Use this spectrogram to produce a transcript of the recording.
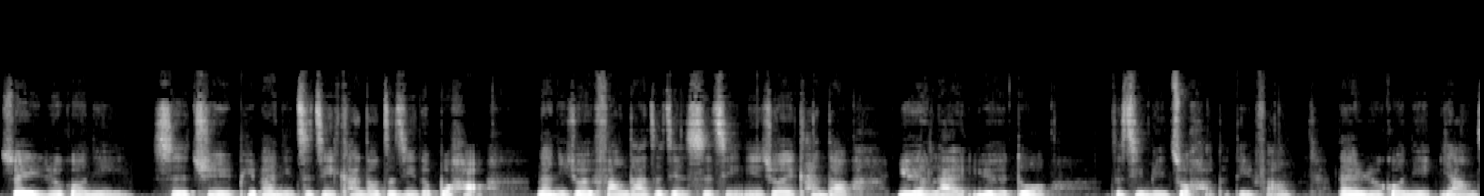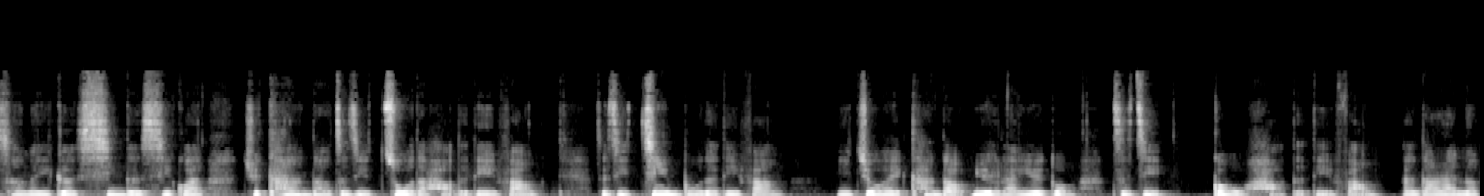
所以，如果你是去批判你自己，看到自己的不好，那你就会放大这件事情，你就会看到越来越多自己没做好的地方。但如果你养成了一个新的习惯，去看到自己做得好的地方，自己进步的地方，你就会看到越来越多自己。够好的地方，那当然呢，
